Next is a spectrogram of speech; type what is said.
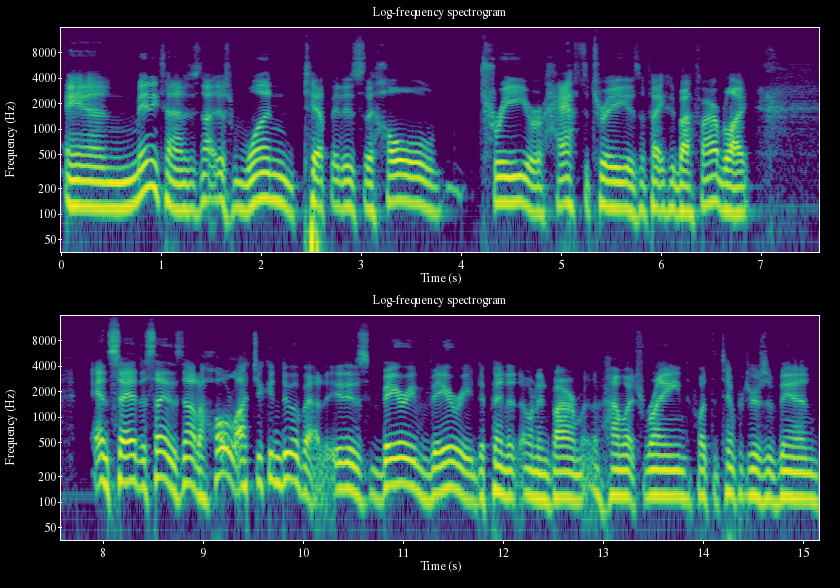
And many times it's not just one tip, it is the whole tree or half the tree is affected by fire blight. And sad to say, there's not a whole lot you can do about it. It is very, very dependent on environment of how much rain, what the temperatures have been,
